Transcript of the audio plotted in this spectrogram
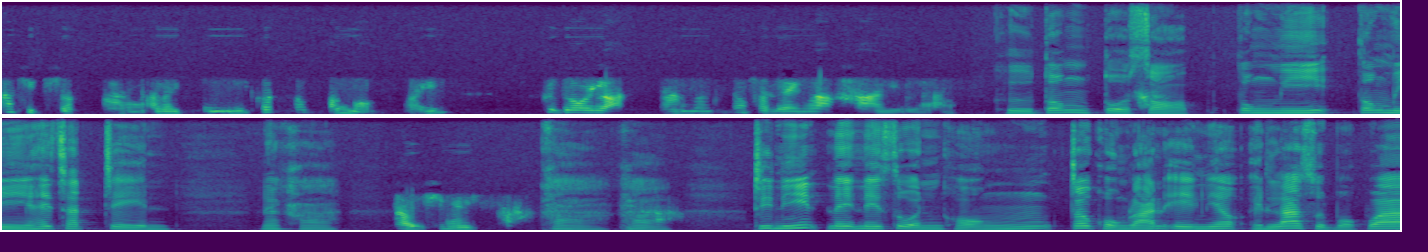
ห้าสิบสตางค์อะไรตรงนี้ก็ต้องกำหนดไว้คือโดยหลักการมันต้องแสดงราคาอยู่แล้ว คือต้องตรวจสอบตรงนี้ต้องมีให้ชัดเจนนะคะใช่ใช่ค่ะค่ะค่ะ ทีนี้ในในส่วนของเจ้าของร้านเองเนี่ยเห็นล่าสุดบอกว่า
